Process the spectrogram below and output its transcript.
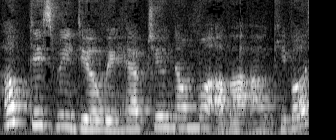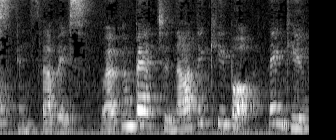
Hope this video will help you know more about our keyboards and service. Welcome back to Nordic Keyboard. Thank you.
